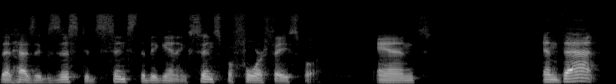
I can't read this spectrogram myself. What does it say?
that has existed since the beginning, since before Facebook. And and that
